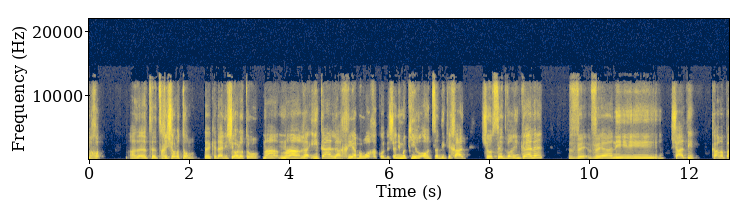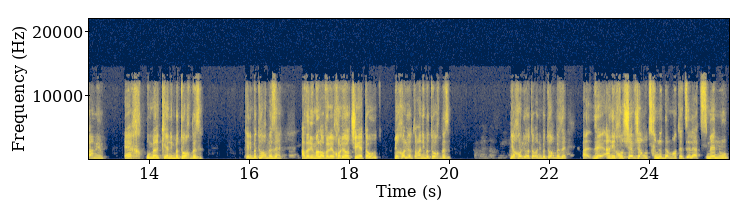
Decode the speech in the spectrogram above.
נכון. אז צריך לשאול אותו, כדאי לשאול אותו, מה, מה ראית להכריע ברוח הקודש? אני מכיר עוד צדיק אחד שעושה דברים כאלה, ו- ואני שאלתי כמה פעמים, איך? הוא אומר, כי אני בטוח בזה. כי אני בטוח בזה. אבל אני אומר לו, אבל יכול להיות שיהיה טעות? יכול להיות, אבל אני בטוח bזה. יכול להיות, אבל אני בטוח בזה. זה, אני חושב שאנחנו צריכים לדמות את זה לעצמנו,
